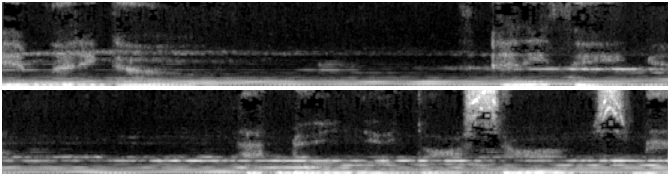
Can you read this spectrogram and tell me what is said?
Am letting go of anything that no longer serves me.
